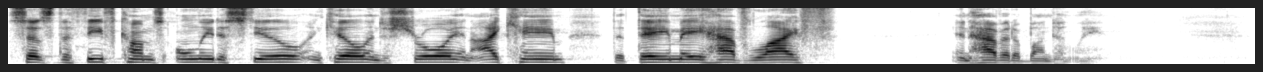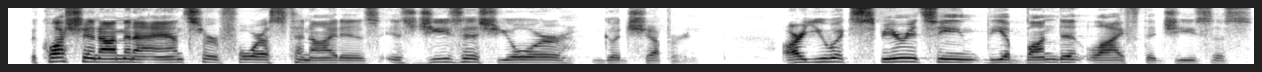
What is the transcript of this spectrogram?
says, The thief comes only to steal and kill and destroy, and I came that they may have life and have it abundantly. The question I'm going to answer for us tonight is Is Jesus your good shepherd? Are you experiencing the abundant life that Jesus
